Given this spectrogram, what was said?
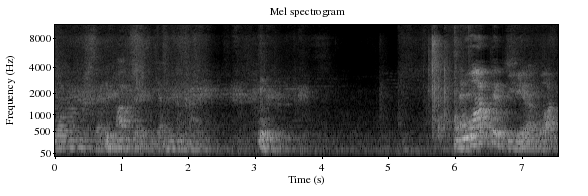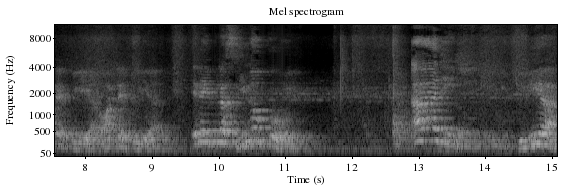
গেছে মাপ চাই what a player what a player what a player এর এই প্লাস ছিল কই আরে প্লেয়ার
